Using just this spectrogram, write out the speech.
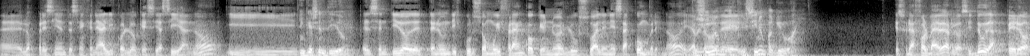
eh, los presidentes en general y con lo que se hacía, ¿no? Y ¿En qué sentido? El sentido de tener un discurso muy franco que no es lo usual en esas cumbres, ¿no? Y, si no, de, si no, ¿para qué voy? Es una forma de verlo, sin duda, pero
